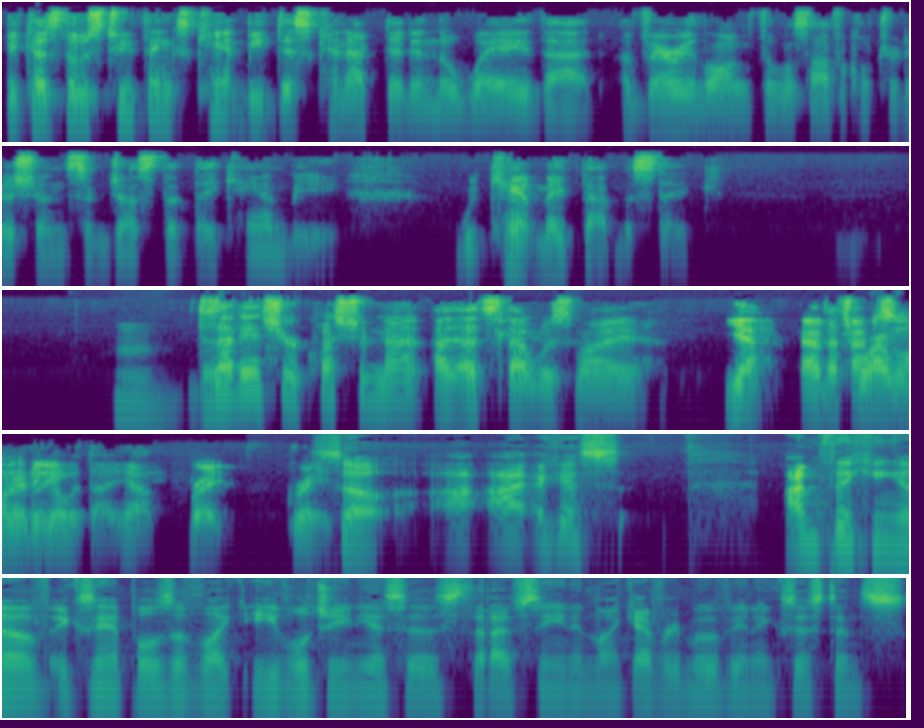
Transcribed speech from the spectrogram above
because those two things can't be disconnected in the way that a very long philosophical tradition suggests that they can be we can't make that mistake. Hmm. Does that answer your question, Matt? I, that's that was my yeah. Ab- that's where absolutely. I wanted to go with that. Yeah. Right. Great. So I, I guess I'm thinking of examples of like evil geniuses that I've seen in like every movie in existence.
